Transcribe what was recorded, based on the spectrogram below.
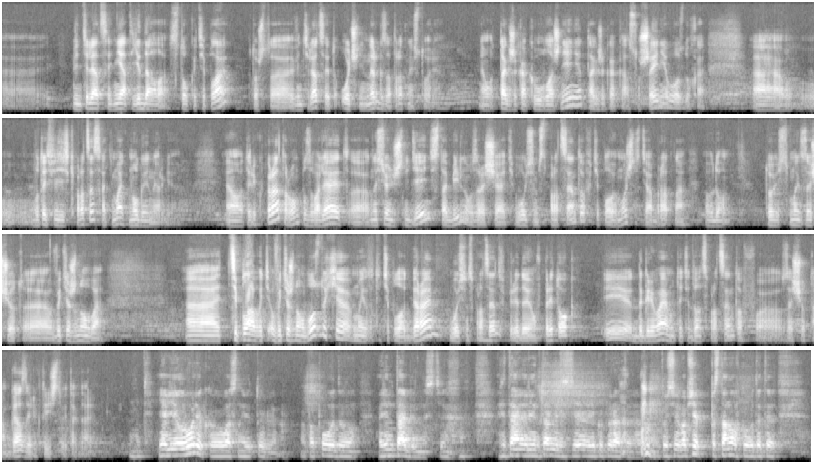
вентиляция не отъедала столько тепла, потому что вентиляция это очень энергозатратная история. Вот, так же, как и увлажнение, так же, как и осушение воздуха. Э, вот эти физические процессы отнимают много энергии. Вот. И рекуператор, он позволяет э, на сегодняшний день стабильно возвращать 80% тепловой мощности обратно в дом. То есть мы за счет э, вытяжного э, тепла в вытяжном воздухе, мы это тепло отбираем, 80% передаем в приток и догреваем вот эти 20% за счет там, газа, электричества и так далее. Я видел ролик у вас на ютубе по поводу рентабельности рентабельность рекуператора. То есть вообще постановка вот этой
